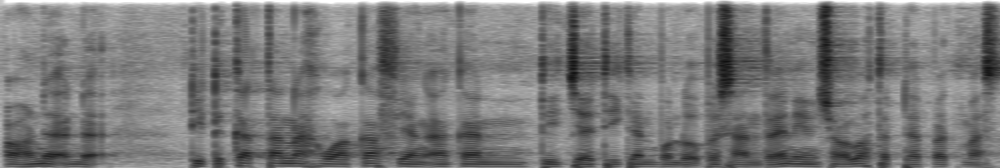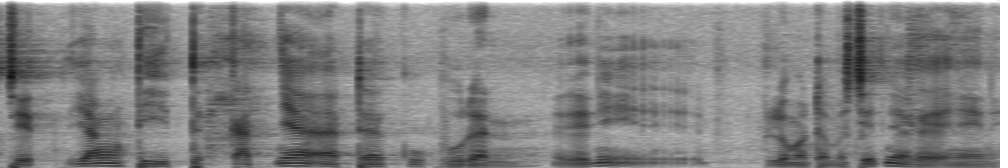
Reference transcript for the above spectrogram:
Oh enggak enggak di dekat tanah wakaf yang akan dijadikan pondok pesantren insya Allah terdapat masjid. Yang di dekatnya ada kuburan. Ini belum ada masjidnya kayaknya ini.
